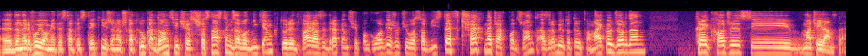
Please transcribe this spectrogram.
e, denerwują mnie te statystyki, że na przykład Luka Doncic jest 16 zawodnikiem, który dwa razy drapiąc się po głowie rzucił osobiste w trzech meczach pod rząd, a zrobił to tylko Michael Jordan, Craig Hodges i Maciej Lampę.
